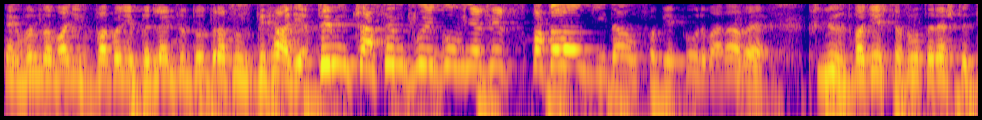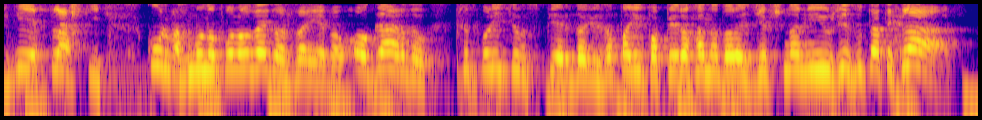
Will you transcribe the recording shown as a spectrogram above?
Jak wylądowali w wagonie bydlęcym, to od razu zdychali. A tymczasem twój gówniarz jest z patologii dał sobie, kurwa, radę. Przyniósł 20 zł reszty, dwie flaszki, kurwa, z monopolowego zajebał, ogarnął, przed policją spierdolił, zapalił papierocha na dole z dziewczynami i już jest u tatych lat.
